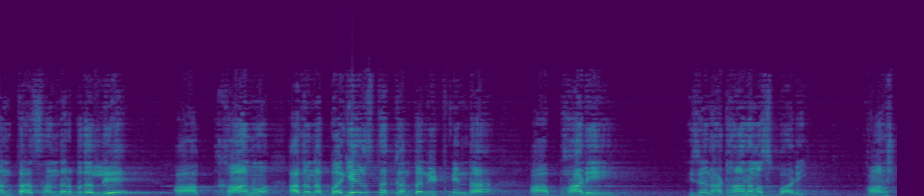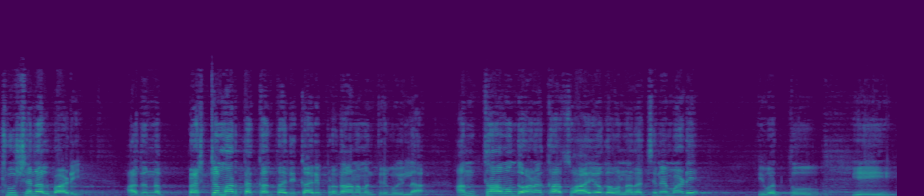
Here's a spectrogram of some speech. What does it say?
ಅಂತ ಸಂದರ್ಭದಲ್ಲಿ ಆ ಕಾನೂ, ಅದನ್ನ ಬಗೆಹರಿಸ್ತಕ್ಕಂಥ ನಿಟ್ಟಿನಿಂದ ಆ body is an autonomous body constitutional body ಅದನ್ನ ಪ್ರಶ್ನೆ ಮಾಡ್ತಕ್ಕಂಥ ಅಧಿಕಾರಿ ಪ್ರಧಾನಮಂತ್ರಿಗೂ ಇಲ್ಲ. ಅಂಥ ಒಂದು ಹಣಕಾಸು ಆಯೋಗವನ್ನು ರಚನೆ ಮಾಡಿ ಇವತ್ತು ಈ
